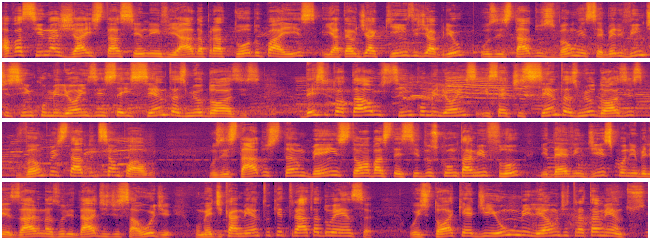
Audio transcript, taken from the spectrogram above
A vacina já está sendo enviada para todo o país e até o dia 15 de abril os estados vão receber 25 milhões e 600 mil doses. Desse total, 5 milhões e 700 mil doses vão para o estado de São Paulo. Os estados também estão abastecidos com Tamiflu e devem disponibilizar nas unidades de saúde o medicamento que trata a doença. O estoque é de 1 milhão de tratamentos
